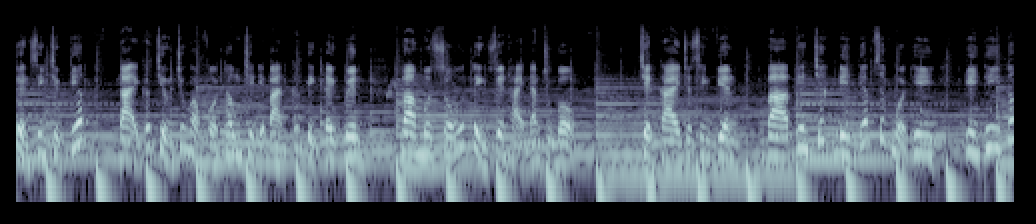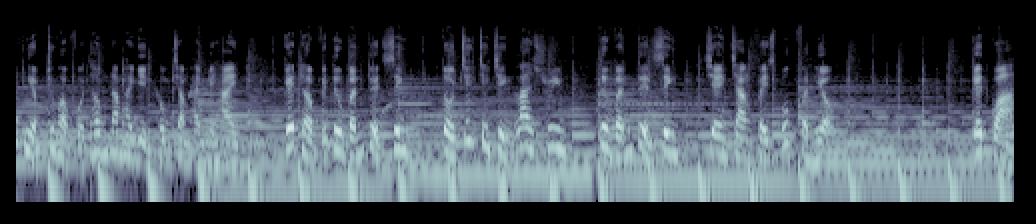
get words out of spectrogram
tuyển sinh trực tiếp tại các trường trung học phổ thông trên địa bàn các tỉnh Tây Nguyên và một số tỉnh duyên Hải Nam Trung Bộ triển khai cho sinh viên và viên chức đi tiếp sức mùa thi, kỳ thi tốt nghiệp trung học phổ thông năm 2022, kết hợp với tư vấn tuyển sinh, tổ chức chương trình livestream tư vấn tuyển sinh trên trang Facebook Phân Hiệu. Kết quả,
